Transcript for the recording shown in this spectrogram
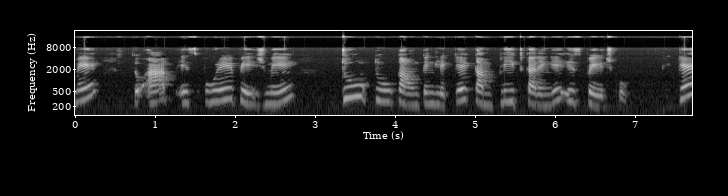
में? तो आप इस पूरे पेज में टू टू काउंटिंग लिख के कंप्लीट करेंगे इस पेज को, ठीक है?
